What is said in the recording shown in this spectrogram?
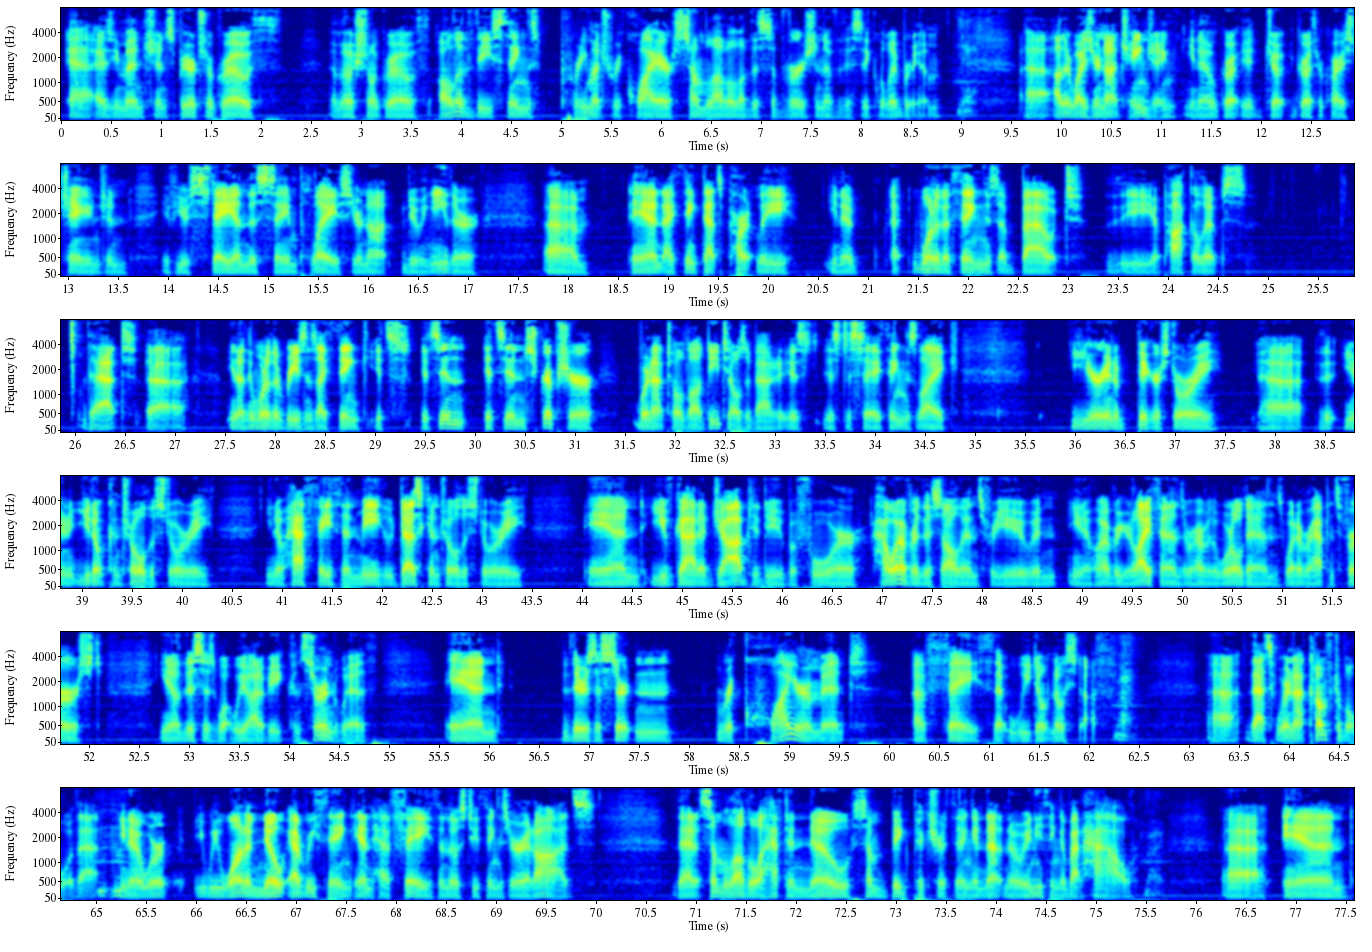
uh, as you mentioned, spiritual growth, emotional growth, all of these things pretty much require some level of the subversion of this equilibrium. Uh, otherwise, you're not changing. You know, growth, it, growth requires change, and if you stay in this same place, you're not doing either. Um, and I think that's partly, you know, uh, one of the things about the apocalypse that uh, you know, I think one of the reasons I think it's it's in it's in Scripture. We're not told all details about it. Is is to say things like, "You're in a bigger story. Uh, that you know you don't control the story. You know, have faith in me, who does control the story." and you've got a job to do before however this all ends for you and you know however your life ends or however the world ends whatever happens first you know this is what we ought to be concerned with and there's a certain requirement of faith that we don't know stuff right. uh, that's we're not comfortable with that mm-hmm. you know we're we want to know everything and have faith and those two things are at odds that at some level I have to know some big picture thing and not know anything about how. Right. Uh, and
